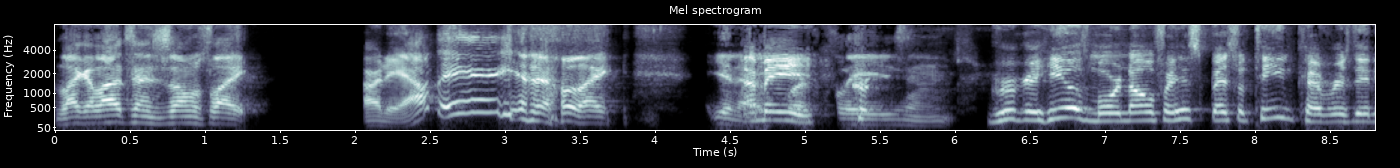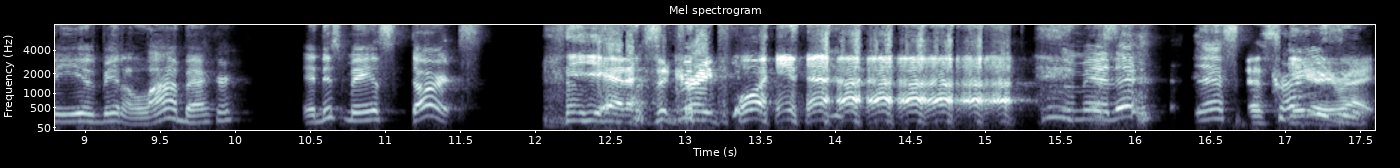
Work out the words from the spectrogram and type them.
like a lot of times, it's almost like, are they out there? You know, like you know, I mean, plays and Grugier Hill's more known for his special team coverage than he is being a linebacker, and this man starts. yeah, that's a great point. man, that, that's that's crazy. Scary. Right,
